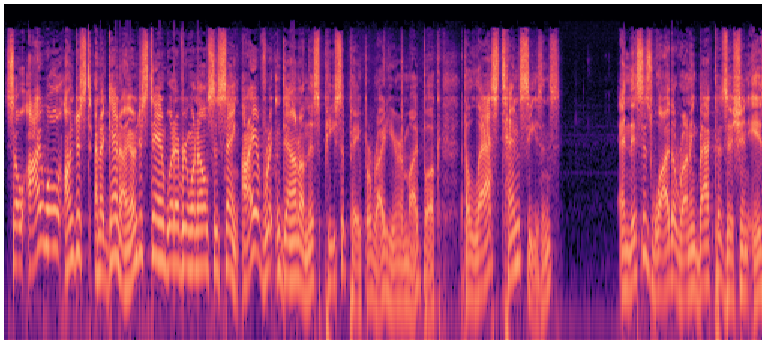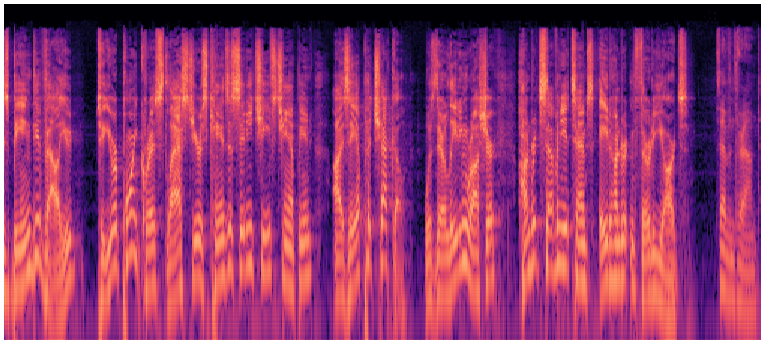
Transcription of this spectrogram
So I will understand. And again, I understand what everyone else is saying. I have written down on this piece of paper right here in my book the last 10 seasons, and this is why the running back position is being devalued. To your point, Chris, last year's Kansas City Chiefs champion Isaiah Pacheco was their leading rusher, 170 attempts, 830 yards. Seventh round.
